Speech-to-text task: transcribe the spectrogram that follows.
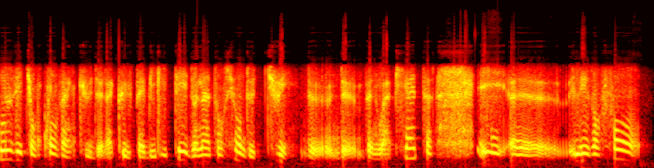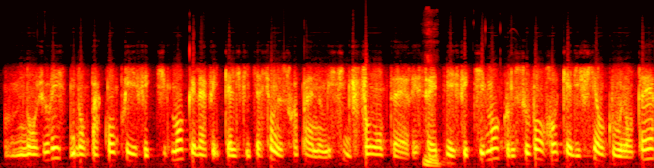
nous étions convaincus de la culpabilité, de l'intention de tuer de, de Benoît Piette, et euh, les enfants non juristes n'ont pas compris effectivement que la qualification ne soit pas un homicide volontaire. Et ça a été effectivement, comme souvent, requalifié en coup volontaire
